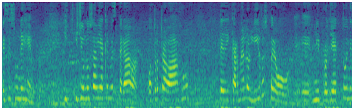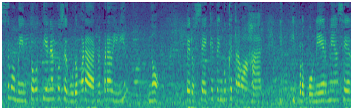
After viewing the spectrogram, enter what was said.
Ese es un ejemplo. Y, yo no sabía qué me esperaba. Otro trabajo, dedicarme a los libros, pero eh, mi proyecto en este momento tiene algo seguro para darme para vivir. No. pero sé que tengo que trabajar y, y proponerme hacer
